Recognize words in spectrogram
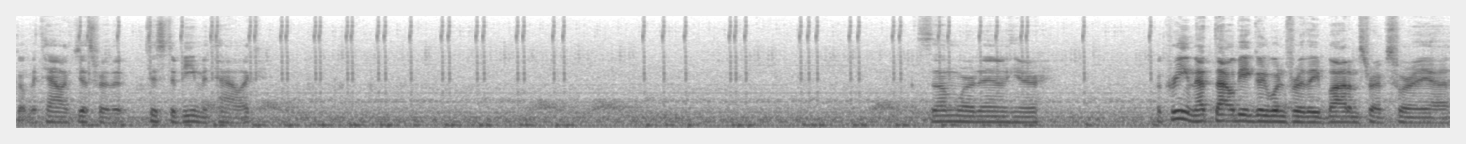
Go metallic just for the just to be metallic. Somewhere down here. A cream, that that would be a good one for the bottom stripes for a uh,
